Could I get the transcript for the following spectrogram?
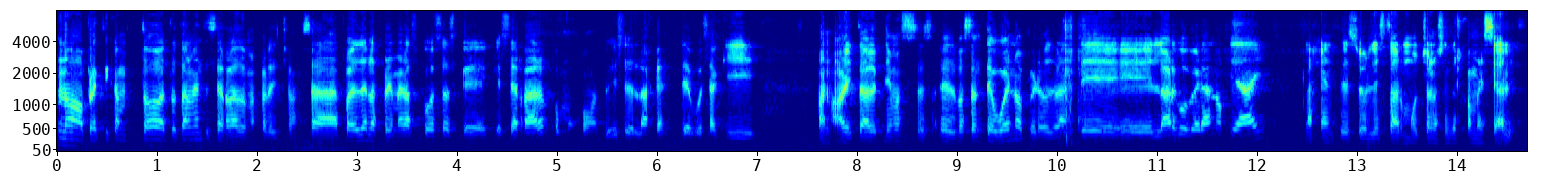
No, prácticamente todo totalmente cerrado, mejor dicho. O sea, fue de las primeras cosas que, que cerraron, como, como tú dices, la gente pues aquí, bueno, ahorita el clima es, es bastante bueno, pero durante el largo verano que hay, la gente suele estar mucho en los centros comerciales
